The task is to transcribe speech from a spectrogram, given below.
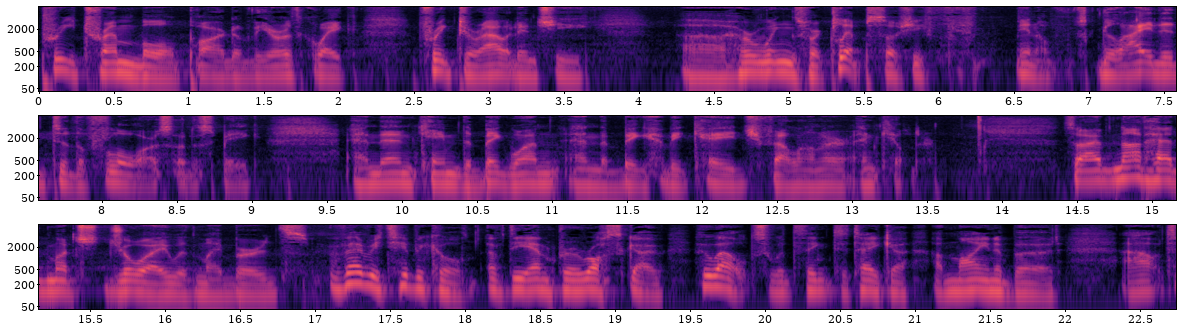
pre tremble part of the earthquake freaked her out, and she uh, her wings were clipped, so she you know, glided to the floor, so to speak. And then came the big one, and the big heavy cage fell on her and killed her. So I've not had much joy with my birds. Very typical of the Emperor Rosko. Who else would think to take a, a myna bird out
